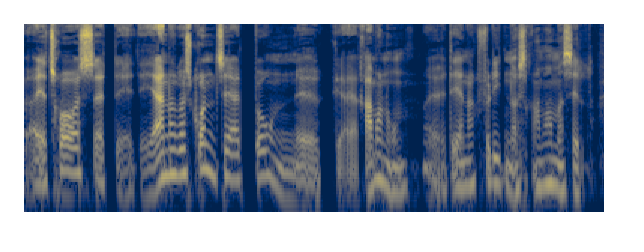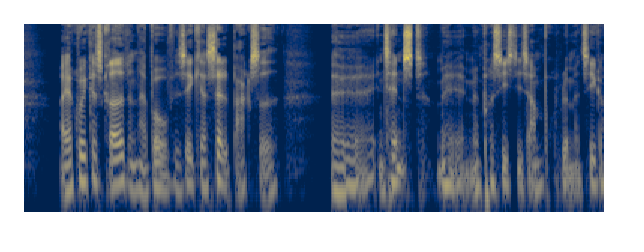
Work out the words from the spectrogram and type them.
og jeg tror også, at øh, det er nok også grunden til, at bogen øh, rammer nogen. Øh, det er nok, fordi den også rammer mig selv. Og jeg kunne ikke have skrevet den her bog, hvis ikke jeg selv baksede øh, intenst med, med præcis de samme problematikker.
